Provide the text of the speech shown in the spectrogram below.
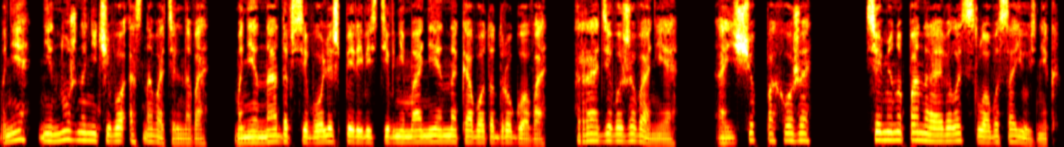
Мне не нужно ничего основательного. Мне надо всего лишь перевести внимание на кого-то другого, ради выживания. А еще, похоже, Семину понравилось слово «союзник».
